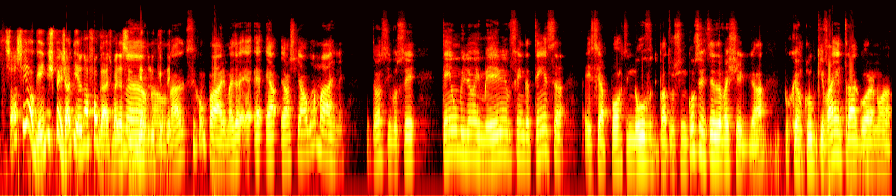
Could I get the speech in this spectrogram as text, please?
só se alguém despejar dinheiro no afogado, mas assim, não, dentro não, do que. Nada que se compare, mas é, é, é, eu acho que é algo a mais, né? Então, assim, você tem um milhão e meio, você ainda tem essa, esse aporte novo de patrocínio, com certeza vai chegar, porque é um clube que vai entrar agora numa,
